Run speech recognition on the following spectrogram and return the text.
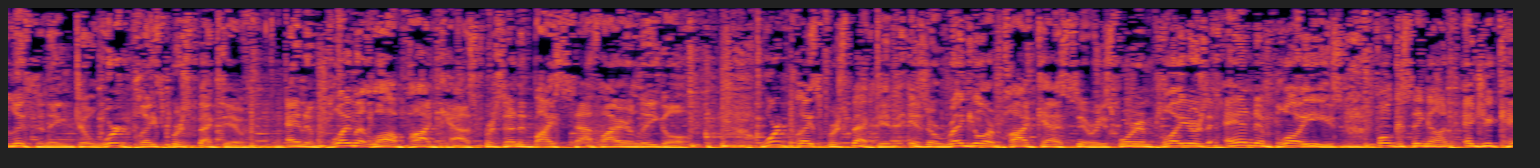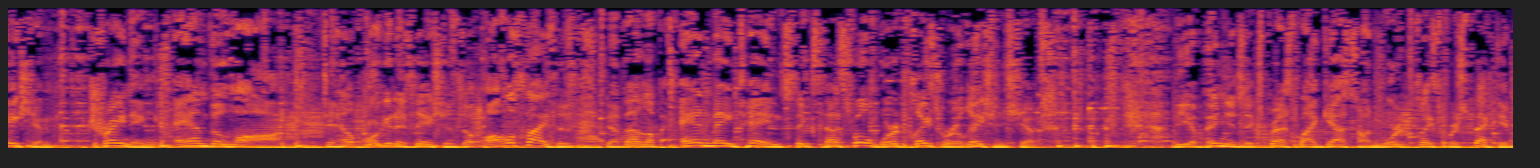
listening to Workplace Perspective, an employment law podcast presented by Sapphire Legal. Workplace Perspective is a regular podcast series for employers and employees focusing on education, training, and the law to help organizations of all sizes develop and maintain successful workplace relationships. The opinions expressed by guests on Workplace Perspective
